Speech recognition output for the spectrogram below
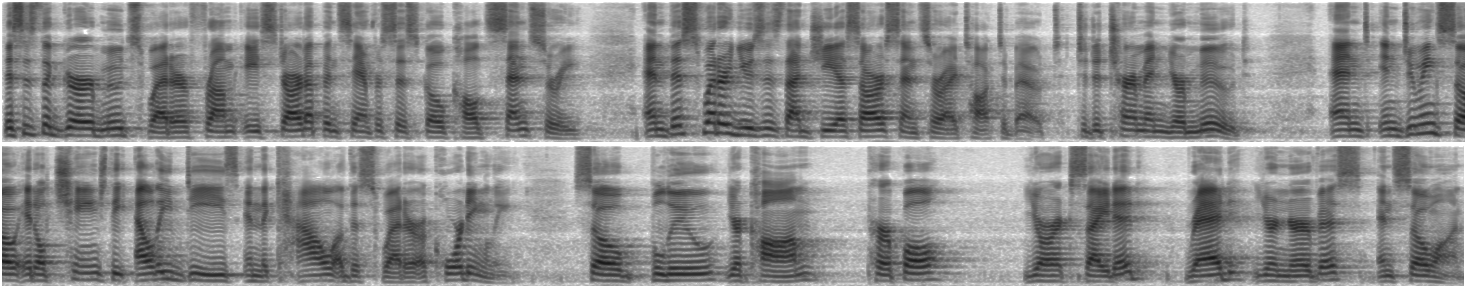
This is the GER mood sweater from a startup in San Francisco called Sensoree. And this sweater uses that GSR sensor I talked about to determine your mood. And in doing so, it'll change the LEDs in the cowl of the sweater accordingly. So blue, you're calm, purple, you're excited, red, you're nervous, and so on.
